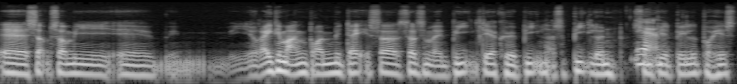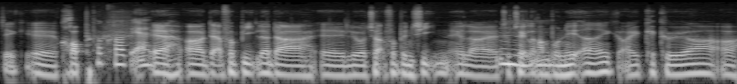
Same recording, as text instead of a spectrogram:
ja. øh, som, som i, øh, i rigtig mange drømme i dag, så, så er det simpelthen en bil, det at køre bil, altså som ja. bliver et billede på hest, ikke? Øh, krop. På krop, ja. Ja, og derfor biler, der øh, løber tør for benzin, eller er totalt mm. ramponeret, ikke? Og ikke kan køre, og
